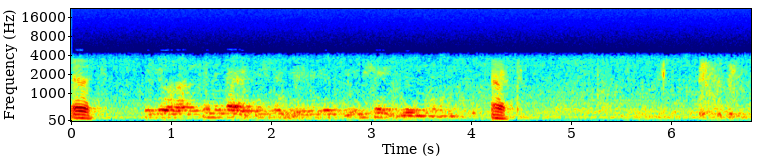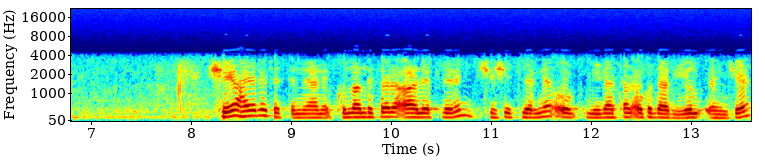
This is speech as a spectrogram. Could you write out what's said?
Evet. Evet. Şeye hayret ettim yani kullandıkları aletlerin çeşitlerine o milattan o kadar yıl önce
